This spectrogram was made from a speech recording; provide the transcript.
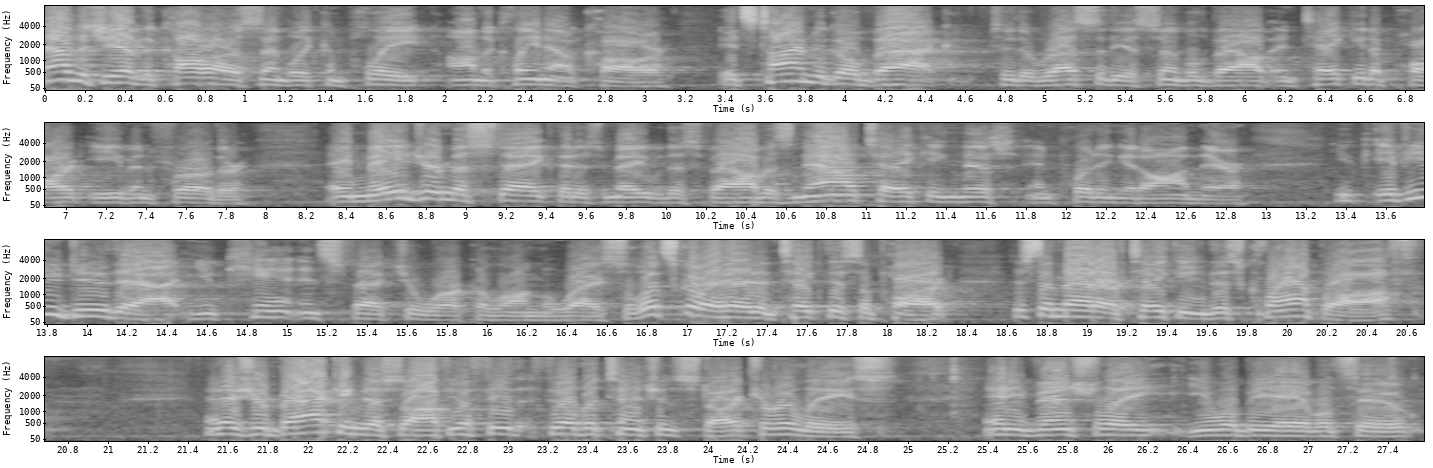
Now that you have the collar assembly complete on the cleanout collar, it's time to go back to the rest of the assembled valve and take it apart even further. A major mistake that is made with this valve is now taking this and putting it on there. You, if you do that, you can't inspect your work along the way. So let's go ahead and take this apart. Just a matter of taking this clamp off. And as you're backing this off, you'll feel, feel the tension start to release. And eventually, you will be able to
